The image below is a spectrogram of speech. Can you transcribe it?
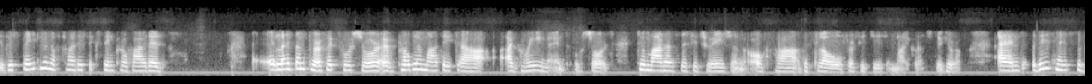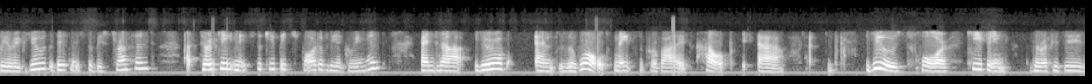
the statement of 2016 provided less than perfect for sure, a problematic uh, agreement of sorts to manage the situation of uh, the flow of refugees and migrants to Europe. And this needs to be reviewed, this needs to be strengthened. Uh, Turkey needs to keep its part of the agreement, and uh, Europe and the world needs to provide help uh, used for keeping the refugees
